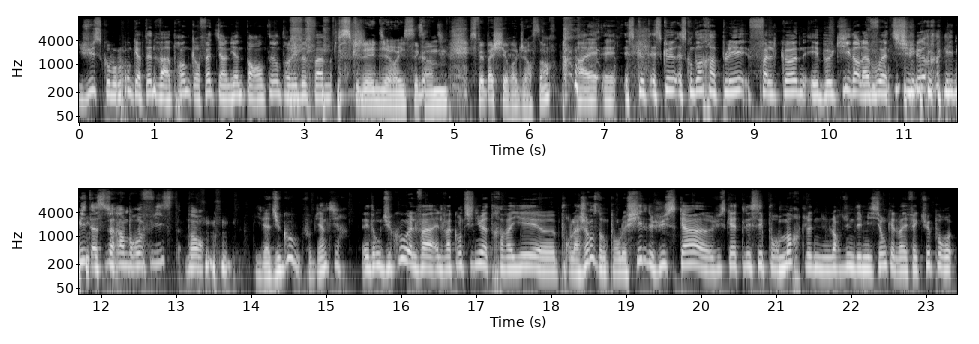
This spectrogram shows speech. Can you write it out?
jusqu'au moment où Captain va apprendre qu'en fait, il y a un lien de parenté entre les deux femmes. C'est ce que j'allais dire, oui, c'est quand même, il se fait pas chier Rogers, hein. Ah, et- et est-ce que, est-ce que, est-ce qu'on doit rappeler Falcon et Bucky dans la voiture, limite à se faire un brofist? Bon, il a du goût, faut bien le dire. Et donc du coup, elle va, elle va continuer à travailler euh, pour l'agence, donc pour le Shield, jusqu'à, euh, jusqu'à être laissée pour morte le- lors d'une des missions qu'elle va effectuer pour eux.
